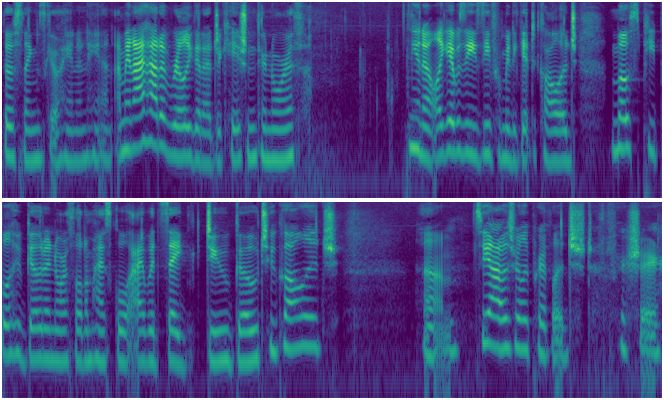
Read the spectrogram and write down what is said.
Those things go hand in hand. I mean, I had a really good education through North. You know, like it was easy for me to get to college. Most people who go to North Oldham High School, I would say, do go to college. Um, so yeah, I was really privileged for sure.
